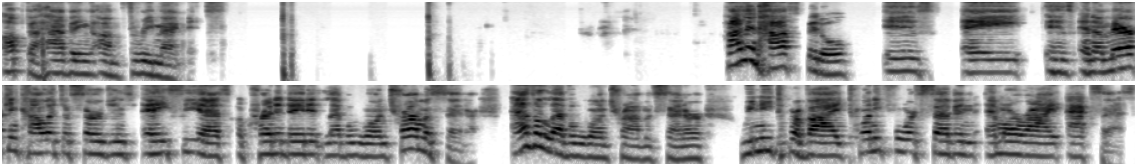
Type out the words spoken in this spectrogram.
up to having um, three magnets. Highland Hospital is a is an American College of Surgeons ACS accredited level one trauma center. As a level one trauma center, we need to provide 24 7 MRI access.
